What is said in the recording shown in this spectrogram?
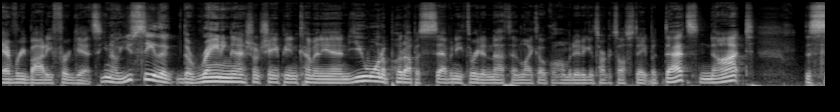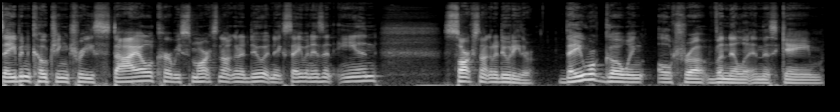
everybody forgets. You know, you see the the reigning national champion coming in, you want to put up a 73 to nothing like Oklahoma did against Arkansas State, but that's not the Saban coaching tree style. Kirby Smart's not going to do it, Nick Saban isn't, and Sark's not going to do it either. They were going ultra vanilla in this game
